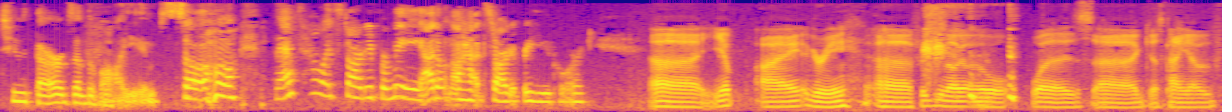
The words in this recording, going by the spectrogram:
two thirds of the volume. So that's how it started for me. I don't know how it started for you, Corey. Uh, yep, I agree. Uh, Fujimoto was uh, just kind of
